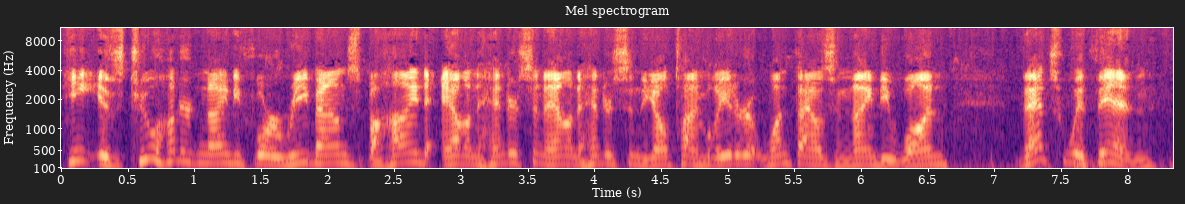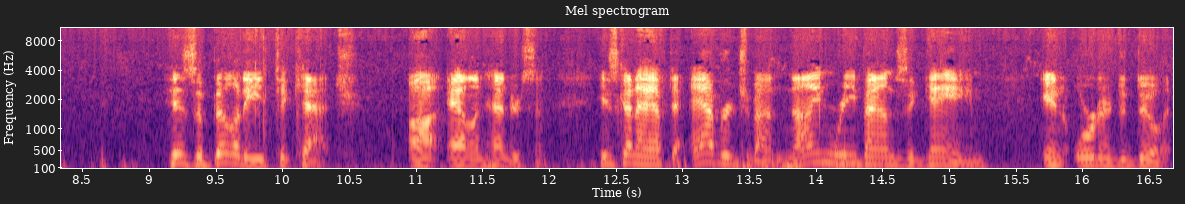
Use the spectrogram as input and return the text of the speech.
He is 294 rebounds behind Alan Henderson. Alan Henderson, the all time leader at 1,091. That's within his ability to catch uh, Alan Henderson. He's going to have to average about nine rebounds a game in order to do it.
